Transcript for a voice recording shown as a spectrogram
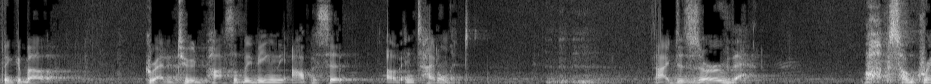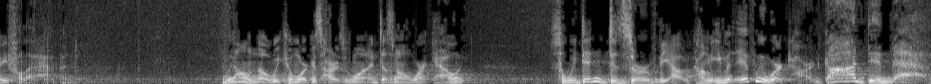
Think about gratitude possibly being the opposite of entitlement. I deserve that. Oh, I'm so grateful that happened. We all know we can work as hard as we want, it doesn't all work out. So we didn't deserve the outcome, even if we worked hard. God did that.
